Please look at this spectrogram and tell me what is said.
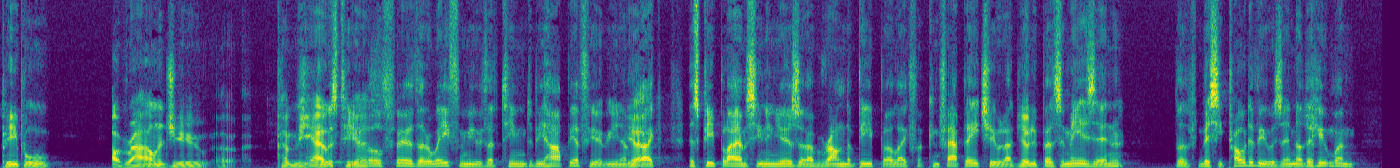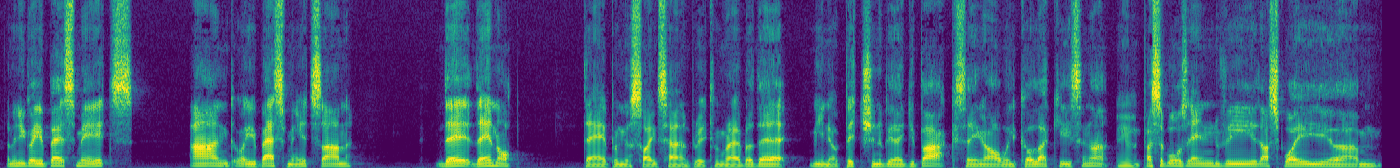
people around you uh, can be People envious. further away from you that seem to be happier for you. You know, Yeah. like there's people I haven't seen in years that are random people like fucking fair play to you. Like Yeah. people's amazing. They're basically proud of you as another human. And then you got your best mates and or your best mates and they they're not there bring your side celebrating whatever. They're, you know, bitching behind your back, saying, Oh, well go lucky, this and that. Yeah. I suppose envy, that's why um,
